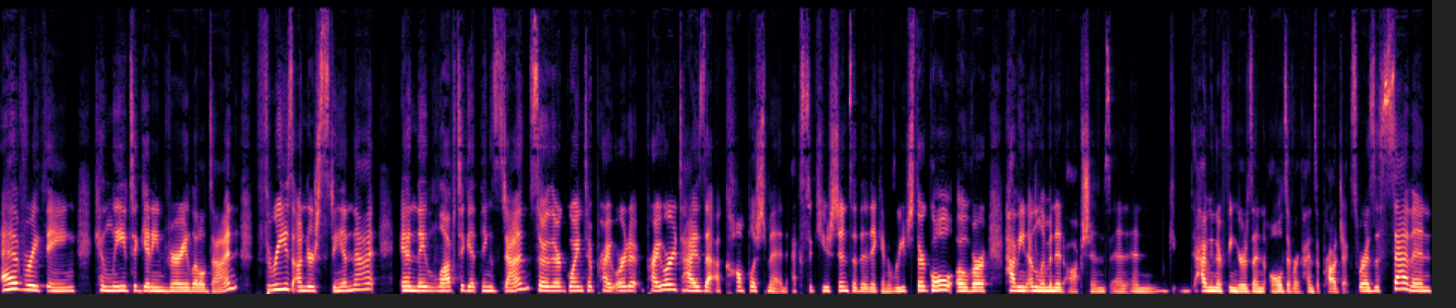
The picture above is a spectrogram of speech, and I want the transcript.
everything can lead to getting very little done. Threes understand that and they love to get things done. So they're going to priori- prioritize the accomplishment and execution so that they can reach their goal over having unlimited options and, and having their fingers in all different kinds of projects. Whereas a seven,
